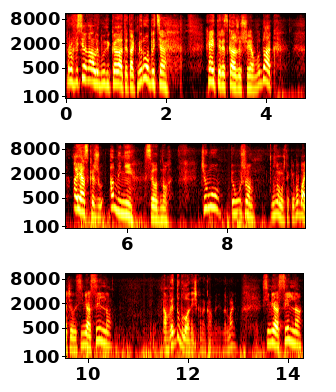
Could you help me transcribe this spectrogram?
Професіонали будуть казати, так не робиться. Хейтери скажуть, що я мудак. А я скажу, а мені все одно. Чому? Тому що, ну, знову ж таки, побачили, сім'я сильна. Там видно було Анечка на камері, нормально? Сім'я сильна,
